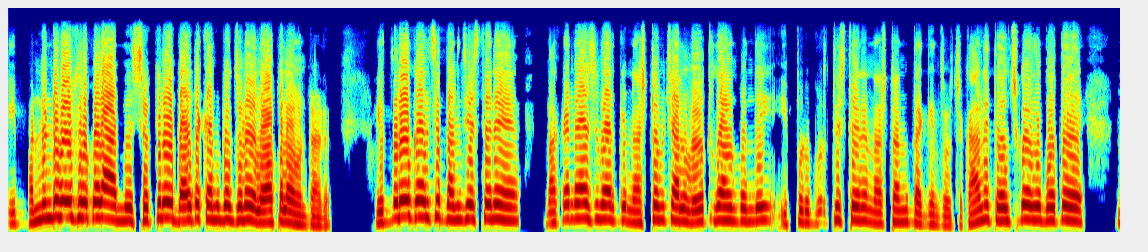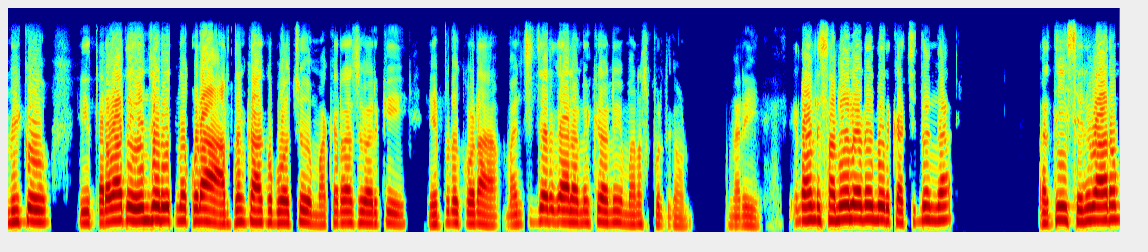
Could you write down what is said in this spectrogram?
ఈ 12 రోజులు కూడా మీ శత్రువు బయట కనిపించడం లోపలే ఉంటాడు. ఇద్దరూ కలిసి పనిచేస్తేనే మకర రాశి వారికి నష్టం చాలా లోతుగా ఉంటుంది. ఇప్పుడు గుర్తిస్తేనే నష్టాన్ని తగ్గించవచ్చు. కానీ తెలుసుకోకపోతే మీకు ఈ తర్వాత ఏం జరుగుతుందో కూడా అర్థం కాకపోవచ్చు. మకర రాశి వారికి ఎప్పుడు కూడా మంచి జరగాలనుకోని మనస్ఫూర్తిగా ఉంటుంది. మరి ఇలాంటి సమయంలోనే మీరు ఖచ్చితంగా ప్రతి శనివారం,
